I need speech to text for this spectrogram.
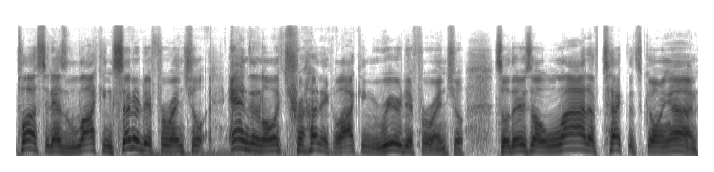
Plus, it has a locking center differential and an electronic locking rear differential. So there's a lot of tech that's going on.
